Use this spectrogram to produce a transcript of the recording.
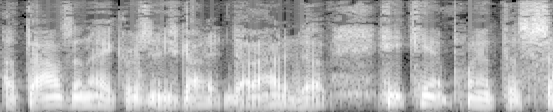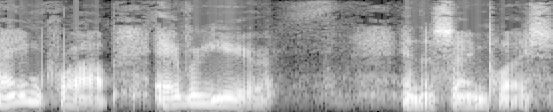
a thousand acres, and he's got it divided up, he can't plant the same crop every year in the same place.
